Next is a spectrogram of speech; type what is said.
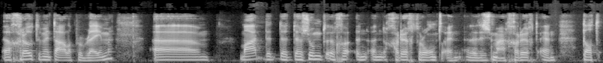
grote mentale problemen. Ehm, maar er zoomt een, een, gerucht rond, en, dat is maar een gerucht, en dat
